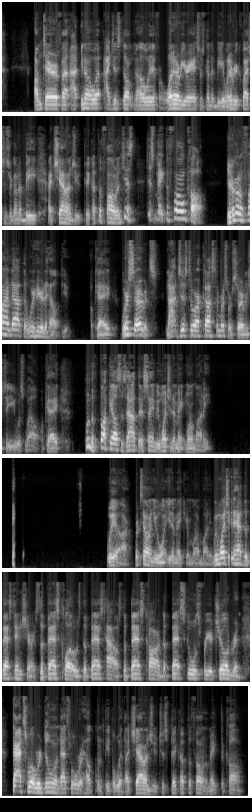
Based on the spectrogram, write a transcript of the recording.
I'm terrified. I, you know what? I just don't know if or whatever your answer is going to be or whatever your questions are going to be. I challenge you, pick up the phone and just just make the phone call. You're going to find out that we're here to help you. Okay? We're servants, not just to our customers, we're servants to you as well. Okay? Who the fuck else is out there saying we want you to make more money? We are. We're telling you, we want you to make your more money. We want you to have the best insurance, the best clothes, the best house, the best car, the best schools for your children. That's what we're doing. That's what we're helping people with. I challenge you, just pick up the phone and make the call.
